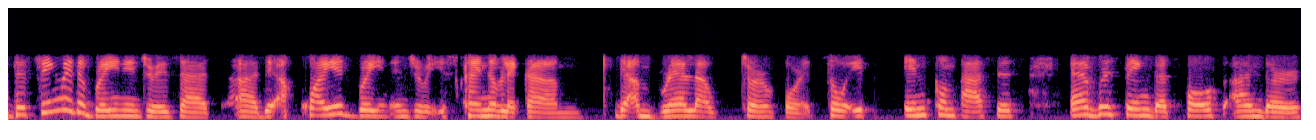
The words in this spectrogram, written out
the thing with the brain injury is that uh, the acquired brain injury is kind of like um, the umbrella term for it. So it encompasses everything that falls under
